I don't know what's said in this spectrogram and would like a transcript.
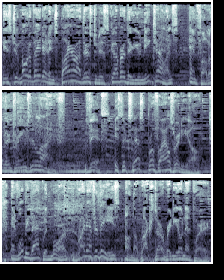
Is to motivate and inspire others to discover their unique talents and follow their dreams in life. This is Success Profiles Radio, and we'll be back with more right after these on the Rockstar Radio Network.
